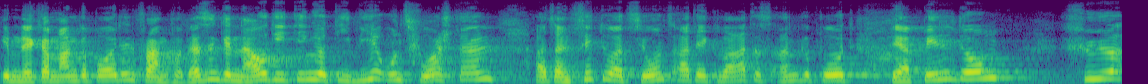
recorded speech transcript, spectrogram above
im Neckermann-Gebäude in Frankfurt. Das sind genau die Dinge, die wir uns vorstellen als ein situationsadäquates Angebot der Bildung, für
